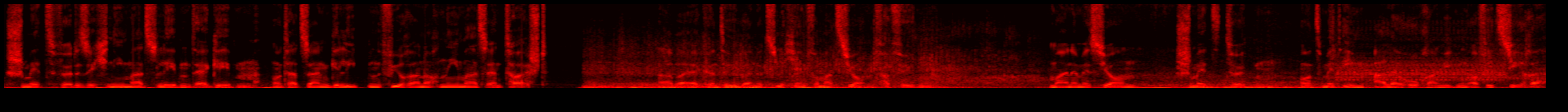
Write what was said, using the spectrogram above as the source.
Schmidt würde sich niemals lebend ergeben und hat seinen geliebten Führer noch niemals enttäuscht. Aber er könnte über nützliche Informationen verfügen. Meine Mission, Schmidt töten und mit ihm alle hochrangigen Offiziere.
